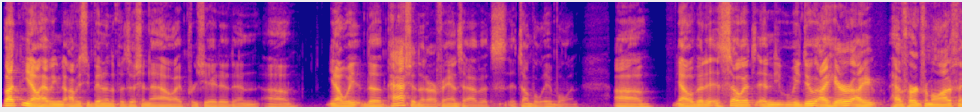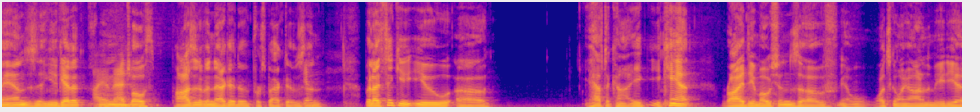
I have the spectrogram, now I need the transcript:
but you know, having obviously been in the position now, I appreciate it, and uh, you know, we the passion that our fans have, it's it's unbelievable, and uh, you know, but it's so it's and we do. I hear, I have heard from a lot of fans. You get it from both positive and negative perspectives, yeah. and but I think you you uh, you have to kind of you, you can't ride the emotions of you know what's going on in the media,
